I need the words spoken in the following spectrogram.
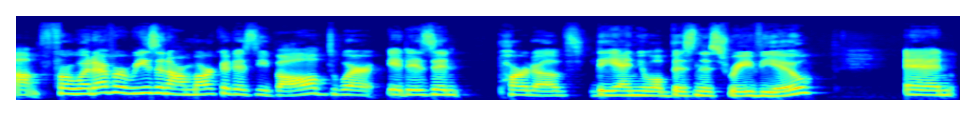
Um, for whatever reason, our market has evolved where it isn't part of the annual business review. And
